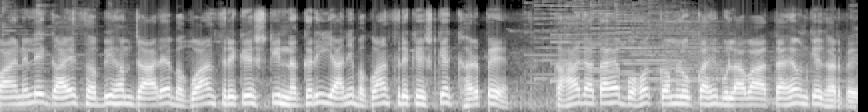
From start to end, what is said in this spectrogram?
फाइनली गाइस अभी हम जा रहे हैं भगवान श्री कृष्ण की नगरी, यानी भगवान श्री कृष्ण के घर पे। कहा जाता है बहुत कम लोग का ही बुलावा आता है उनके घर पे।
